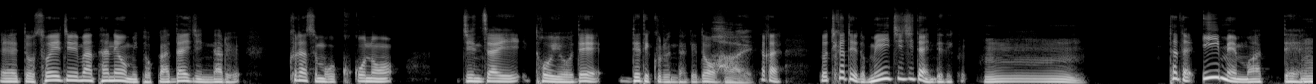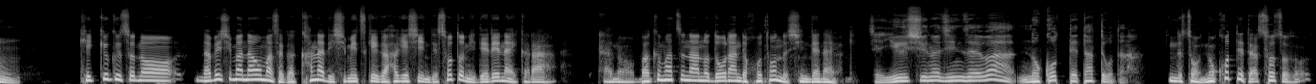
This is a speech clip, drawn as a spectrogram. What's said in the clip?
えー、と副島種臣とか大臣になるクラスもここの人材登用で出てくるんだけどはい。だからどっちかというと明治時代に出てくるうーん。ただいい面もあって、うん。結局その鍋島直政がかなり締め付けが激しいんで外に出れないからあの幕末のあの動乱でほとんど死んでないわけじゃあ優秀な人材は残ってたってことだ。でそう残ってたそうそうそう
